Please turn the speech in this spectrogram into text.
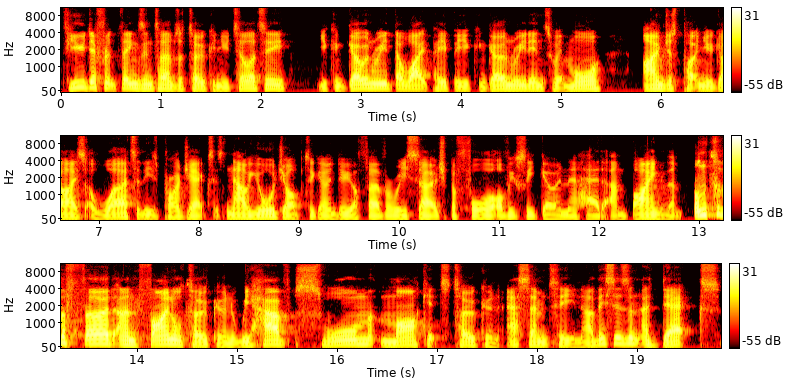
few different things in terms of token utility. You can go and read the white paper. You can go and read into it more. I'm just putting you guys aware to these projects. It's now your job to go and do your further research before obviously going ahead and buying them. On to the third and final token, we have Swarm Market Token, SMT. Now, this isn't a DEX,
